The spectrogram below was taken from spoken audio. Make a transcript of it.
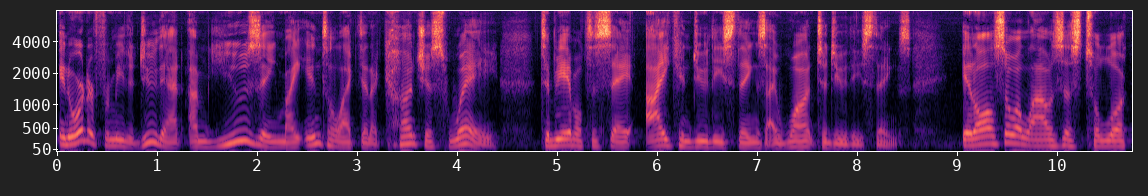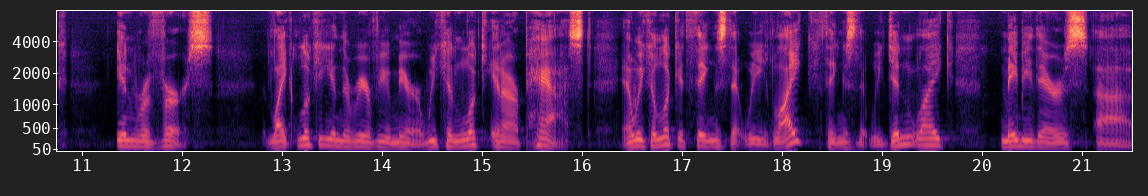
in order for me to do that, I'm using my intellect in a conscious way to be able to say, I can do these things, I want to do these things. It also allows us to look in reverse, like looking in the rearview mirror. We can look in our past and we can look at things that we like, things that we didn't like. Maybe there's uh,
